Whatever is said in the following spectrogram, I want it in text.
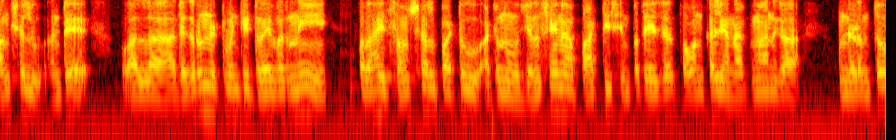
ఆంక్షలు అంటే వాళ్ళ దగ్గర ఉన్నటువంటి డ్రైవర్ని పదహైదు సంవత్సరాల పాటు అతను జనసేన పార్టీ సింపథైజర్ పవన్ కళ్యాణ్ అభిమానిగా ఉండడంతో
